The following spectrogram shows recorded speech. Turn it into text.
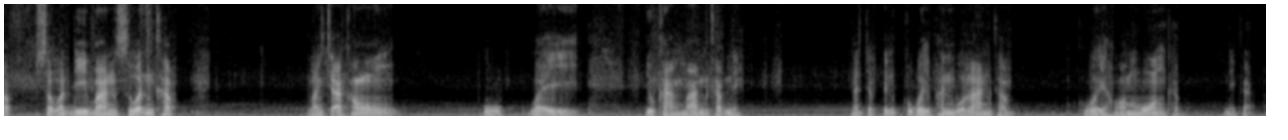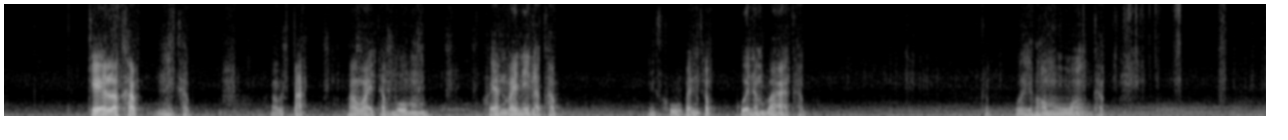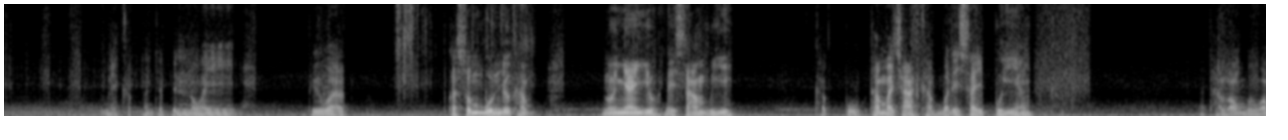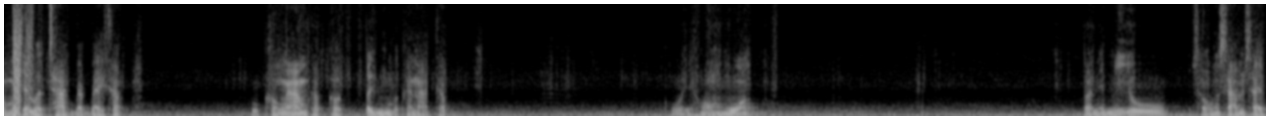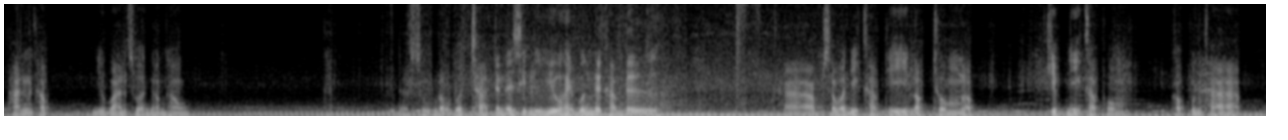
ครับสวัสดีบ้านสวนครับ หลังจากเข้าปลูกไว้อยุข้างบ้านครับนี่ น่าจะเป็นกล้วยพันธุ์โบราณครับ กล้วยหอมม่วงครับ นี่ก็แก่แล้วครับนี่ครับเอาไปตัดมาไว้ถับบมแขวนไว้นี่แหละครับนี่คู่กันกับกล้วยน้ำว้าครับกับกล้วยหอมม่วงครับนี่ครับมันจะเป็นหน่วยถือว่า ก็สมบูรณ์อยู่ครับหน่วยใหญ่อยู่ได้สามบีครับปลูกธรรมชาติครับไม่ได้ใส่ปุ๋ยยังครับถ้าลองเบิ่งว่ามันจะรสชาติแบบใดครับปลูกเขางามครับเขาตึงบักขนาดครับกล้วยหอมม่วง ตอนนี้มีอยู่สองสามสายพันธุ์ครับอยู่บ้านสวนของเขาครับเดี๋ยวสูกเรารสชาติจังไดสิรีวิวให้เบิ่งเด้อครับเด้อ สวัสดีครับที่รับชมรับคลิปนี้ครับผม ขอบคุณครับ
